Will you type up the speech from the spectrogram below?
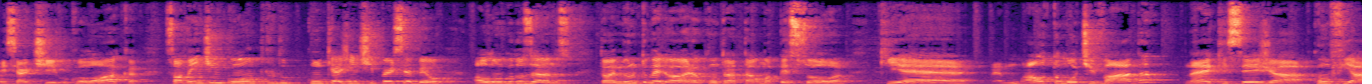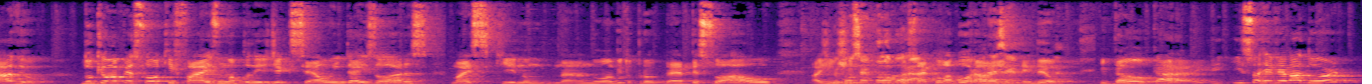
esse artigo coloca só vem de encontro do, com o que a gente percebeu ao longo dos anos. Então é muito melhor eu contratar uma pessoa que é, é automotivada, né? Que seja confiável do que uma pessoa que faz uma planilha de Excel em 10 horas, mas que no, na, no âmbito pro, é, pessoal a gente não consegue colaborar, não consegue colaborar exemplo. entendeu? É. Então, cara, isso é revelador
